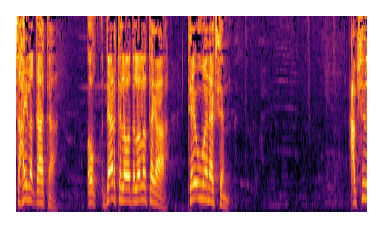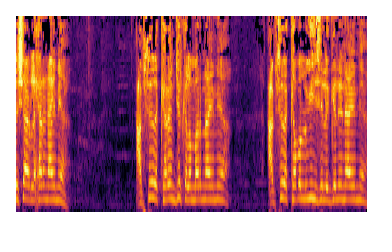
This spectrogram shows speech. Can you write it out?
Sahay la qaataa. Oo daarta labaad lala tagaa tee u wanaagsan cabsida shaar la xiranayo miya? Cabsida kareem jirka la marinayo miya? Cabsida kaba lugihiisa la gelinayo miya?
